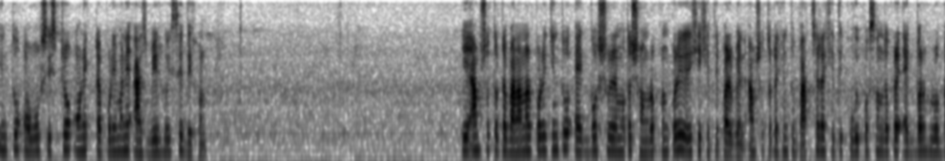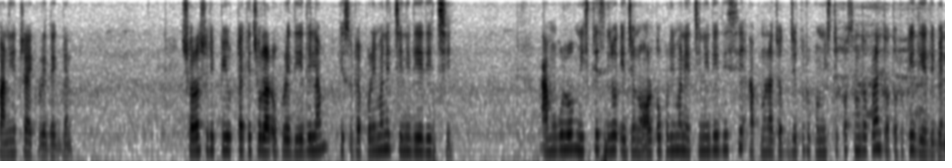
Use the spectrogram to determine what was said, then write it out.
কিন্তু অবশিষ্ট অনেকটা পরিমাণে আঁশ বের হয়েছে, দেখুন। এই আমসত্ত্বটা বানানোর পরে কিন্তু এক বছরের মতো সংরক্ষণ করে রেখে খেতে পারবেন। আমসত্ত্বটা কিন্তু বাচ্চারা খেতে খুবই পছন্দ করে, একবার হলো বানিয়ে ট্রাই করে দেখবেন। সরাসরি পিউরটাকে চুলার উপরে দিয়ে দিলাম, কিছুটা পরিমাণে চিনি দিয়ে দিচ্ছি। আমগুলো মিষ্টি ছিল এর জন্য অল্প পরিমাণে চিনি দিয়ে দিচ্ছি আপনারা যত যতটুকু মিষ্টি পছন্দ করেন ততটুকুই দিয়ে দিবেন।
